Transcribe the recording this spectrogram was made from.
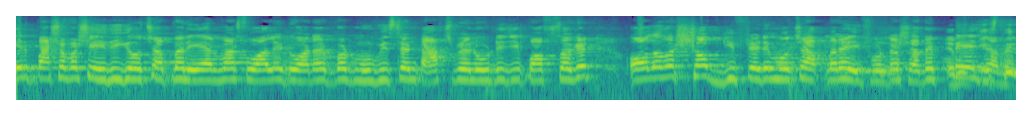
এর পাশাপাশি এদিকে হচ্ছে আপনার earbuds wallet water pot movie stand touch pen OTG pop socket all over সব গিফট আইটেম হচ্ছে আপনারা এই ফোনটার সাথে পেয়ে যাবেন।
